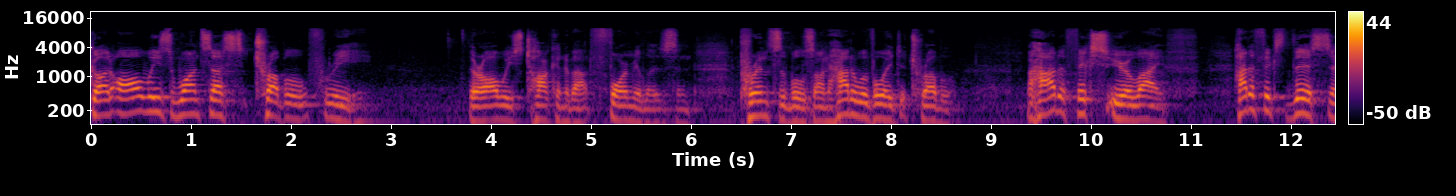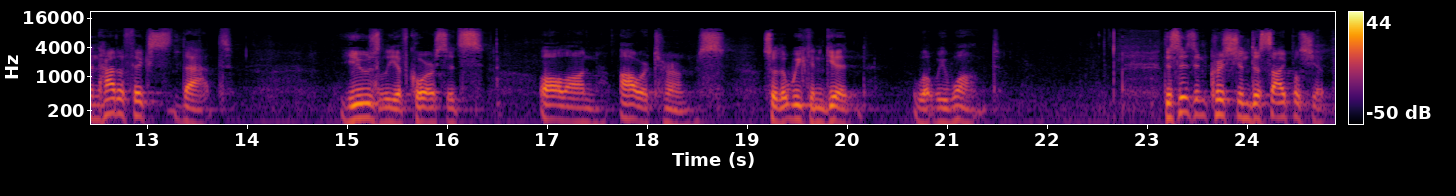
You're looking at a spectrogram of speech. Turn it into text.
God always wants us trouble free. They're always talking about formulas and principles on how to avoid trouble, how to fix your life, how to fix this and how to fix that. Usually, of course, it's all on our terms so that we can get what we want. This isn't Christian discipleship,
